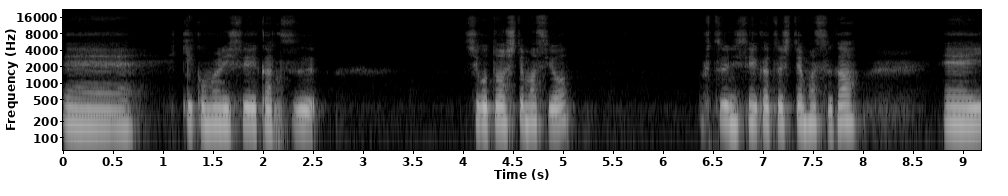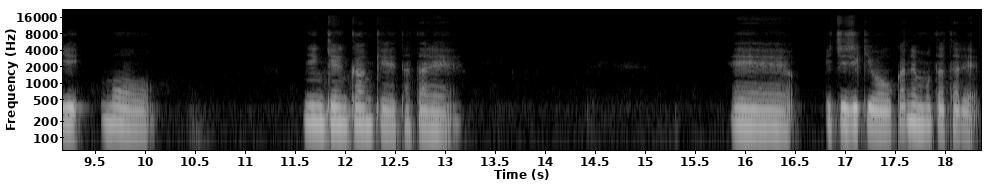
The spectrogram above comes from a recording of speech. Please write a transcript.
えー引きこもり生活、仕事はしてますよ。普通に生活してますが、えー、もう、人間関係断たれ、えー、一時期はお金も断たれ、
